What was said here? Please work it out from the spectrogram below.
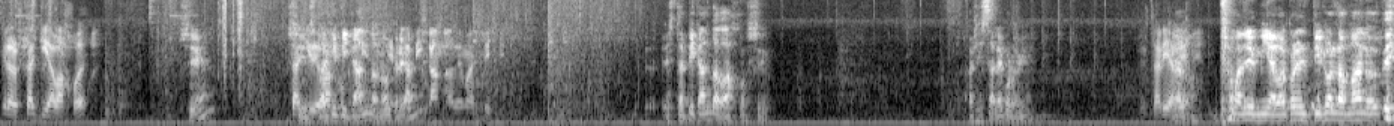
Mira, lo está aquí abajo, eh. ¿Sí? Está sí, aquí está aquí picando, Sí, ¿no? sí, Creo. Está picando, además, sí. Está picando abajo, sí. A ver si sale por aquí. Estaría Claro. bien. Madre mía, va con el pico en la mano, tío.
